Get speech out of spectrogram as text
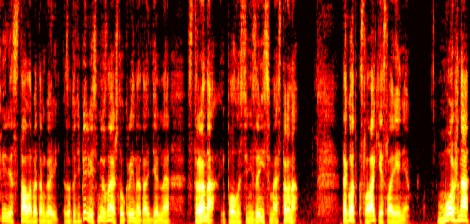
перестал об этом говорить. Зато теперь весь мир знает, что Украина это отдельная страна и полностью независимая страна. Так вот, Словакия, Словения. Можно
